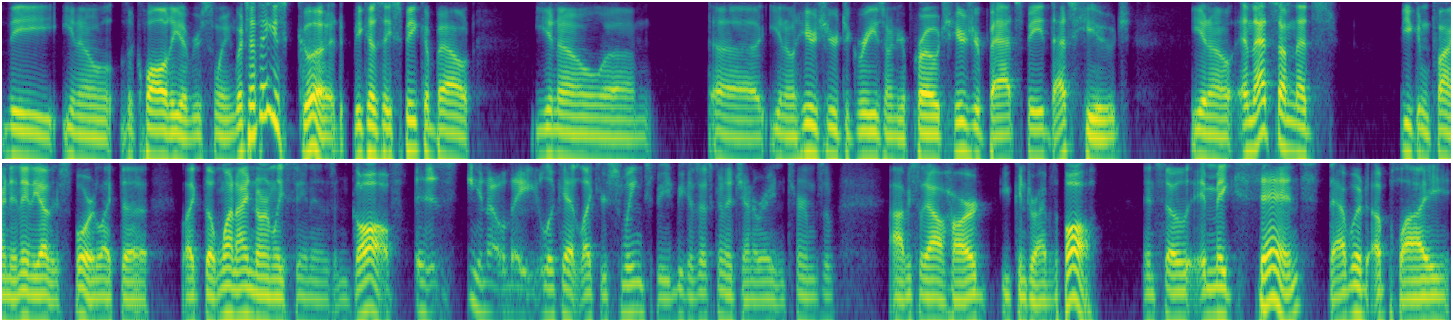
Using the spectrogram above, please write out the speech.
the you know the quality of your swing, which I think is good because they speak about you know um uh you know here's your degrees on your approach, here's your bat speed. That's huge you know, and that's something that's you can find in any other sport. Like the like the one I normally see in is in golf is, you know, they look at like your swing speed because that's going to generate in terms of obviously how hard you can drive the ball. And so it makes sense that would apply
